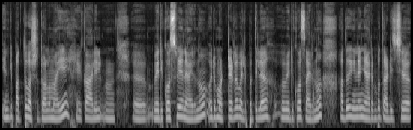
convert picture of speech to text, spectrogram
എനിക്ക് പത്ത് വർഷത്തോളമായി കാലിൽ വെരിക്കോസ് വേനായിരുന്നു ഒരു മുട്ടയുടെ വലിപ്പത്തിൽ വെരിക്കോസ് ആയിരുന്നു. അത് ഇങ്ങനെ ഞരമ്പ് തടിച്ച്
